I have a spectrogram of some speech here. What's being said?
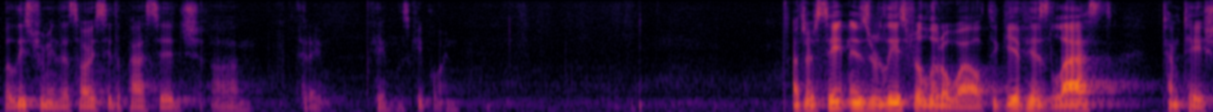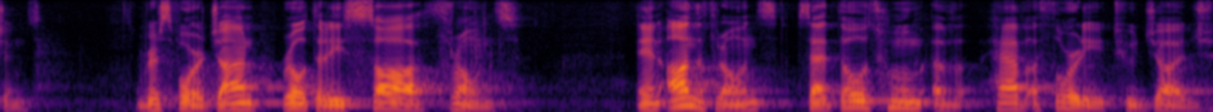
But at least for me, that's how I see the passage um, today. Okay, let's keep going. After Satan is released for a little while to give his last temptations. Verse 4, John wrote that he saw thrones. And on the thrones sat those whom have authority to judge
